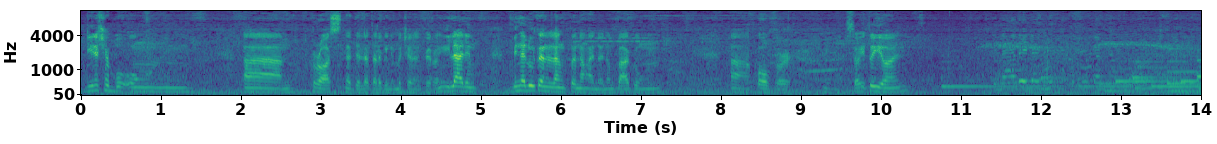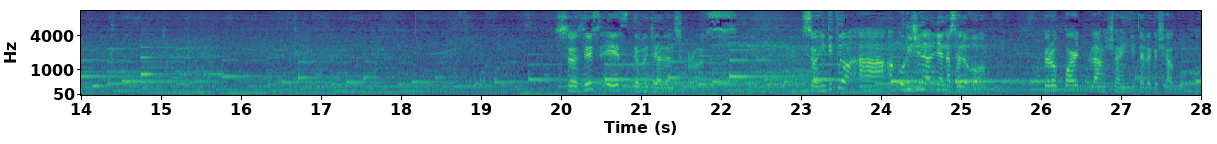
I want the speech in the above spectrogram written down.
Hindi na siya buong um, cross na dala talaga ni Magellan. Pero ang ilalim binalutan na lang to ng ano ng bagong ah, cover. So ito yon So this is the Magellan's Cross. So hindi to ah, ang original niya nasa loob. Pero part lang siya, hindi talaga siya buo.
